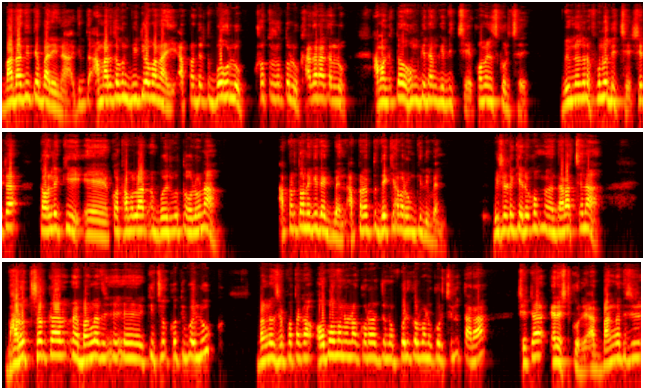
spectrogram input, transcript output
বাধা দিতে পারি না। কিন্তু আমার যখন ভিডিও বানাই, আপনাদের তো বহু লোক, শত শত লোক, হাজার হাজার লোক আমাকে তো হুমকি দামকি দিচ্ছে কমেন্টস করছে, বিভিন্ন জনের ফোনও দিচ্ছে। সেটা তাহলে কি কথা বলার বহির্ভূত হলো না? আপনারা তো অনেকেই দেখবেন, আপনারা তো দেখে আবার হুমকি দিবেন। বিষয়টা কি এরকম দাঁড়াচ্ছে না? ভারত সরকার, বাংলাদেশ কিছু কতিপয় লোক বাংলাদেশের পতাকা অবমাননা করার জন্য পরিকল্পনা করছিল তারা সেটা অ্যারেস্ট করে। আর বাংলাদেশের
